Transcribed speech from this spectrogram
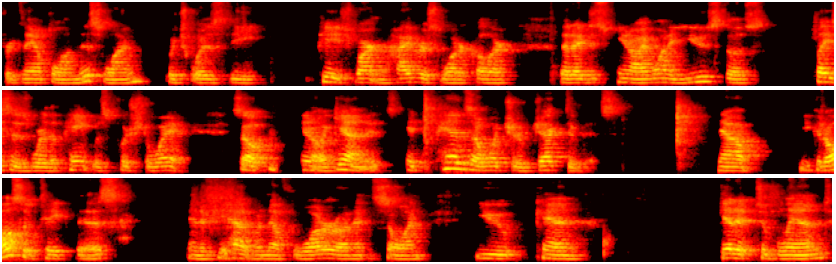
for example, on this one, which was the PH Martin Hydrus watercolor, that I just, you know, I want to use those places where the paint was pushed away. So, you know, again, it's, it depends on what your objective is. Now, you could also take this, and if you have enough water on it and so on, you can get it to blend.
